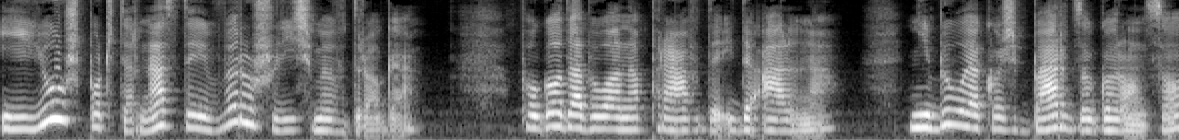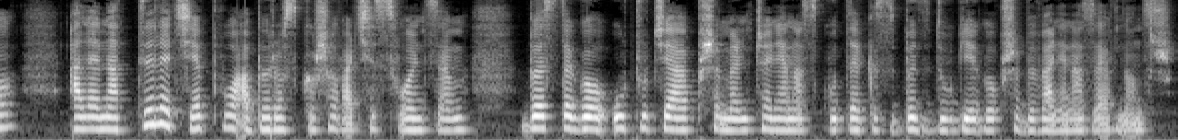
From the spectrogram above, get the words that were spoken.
i już po 14 wyruszyliśmy w drogę. Pogoda była naprawdę idealna. Nie było jakoś bardzo gorąco, ale na tyle ciepło, aby rozkoszować się słońcem bez tego uczucia przemęczenia na skutek zbyt długiego przebywania na zewnątrz.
